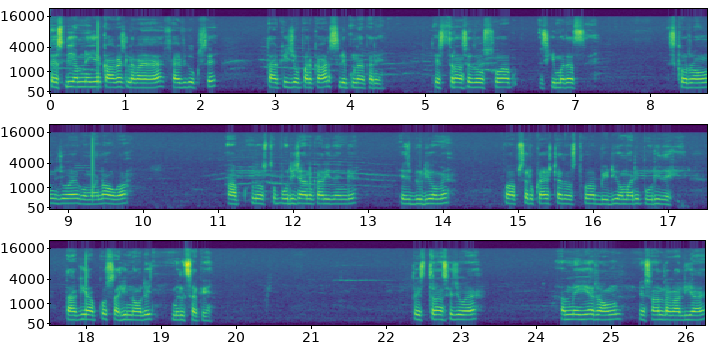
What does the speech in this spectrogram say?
तो इसलिए हमने ये कागज़ लगाया है फेविकुक से, ताकि जो प्रकार स्लिप ना करे। तो इस तरह से दोस्तों आप इसकी मदद से इसको राउंड जो है घुमाना होगा। आपको दोस्तों पूरी जानकारी देंगे इस वीडियो में। तो आपसे रिक्वेस्ट है दोस्तों, आप वीडियो हमारी पूरी देखें ताकि आपको सही नॉलेज मिल सके। तो इस तरह से जो है, हमने ये राउंड निशान लगा लिया है।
